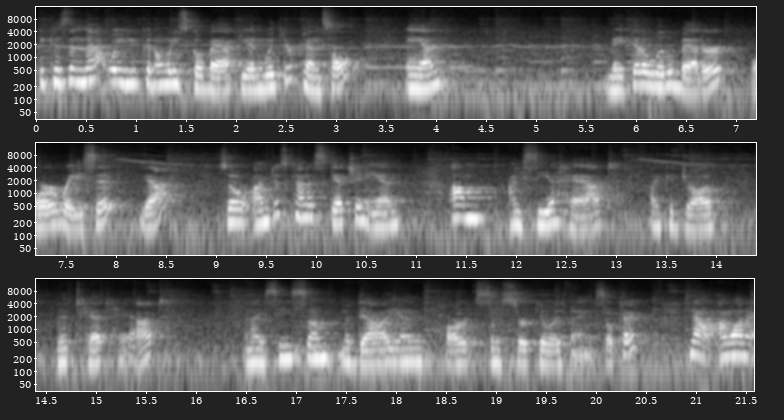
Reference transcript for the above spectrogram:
because then that way you can always go back in with your pencil and make it a little better or erase it. Yeah? So I'm just kind of sketching in. Um, I see a hat. I could draw the Tet hat. And I see some medallion parts, some circular things, okay? Now I want to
